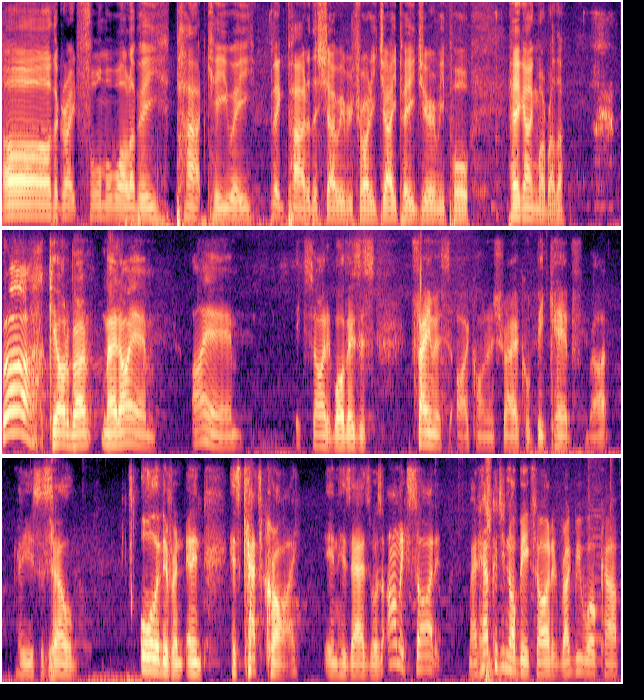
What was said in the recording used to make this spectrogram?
Oh, the great former Wallaby, part Kiwi, big part of the show every Friday. JP, Jeremy Paul. How you going, my brother? Oh, kia ora, bro. Mate, I am, I am excited. Well, there's this famous icon in Australia called Big Kev, right? He used to Yep. sell all the different, and his catch cry in his ads was, I'm excited. Mate, how could you not be excited? Rugby World Cup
